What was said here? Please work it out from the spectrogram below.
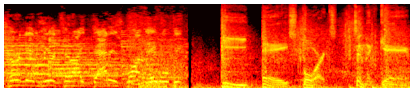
turned in here tonight. That is what they will be. EA Sports. It's in the game.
